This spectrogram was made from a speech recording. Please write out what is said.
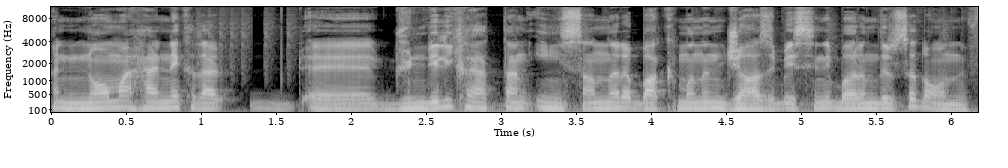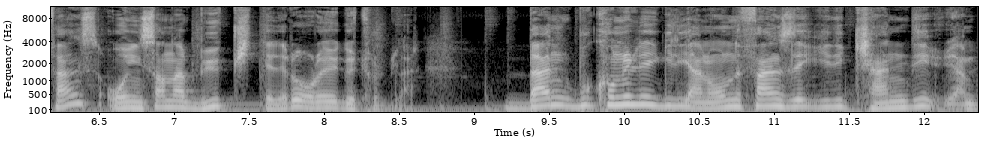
hani normal her ne kadar e, gündelik hayattan insanlara bakmanın cazibesini barındırsa da OnlyFans o insanlar büyük kitleleri oraya götürdüler. Ben bu konuyla ilgili yani OnlyFans ile ilgili kendi yani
